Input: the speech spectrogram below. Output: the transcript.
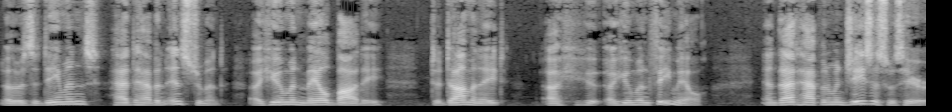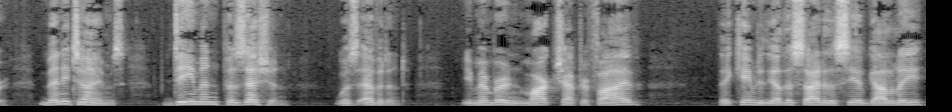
In other words, the demons had to have an instrument, a human male body, to dominate a, a human female. And that happened when Jesus was here. Many times, demon possession was evident. You remember in Mark chapter 5, they came to the other side of the Sea of Galilee,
